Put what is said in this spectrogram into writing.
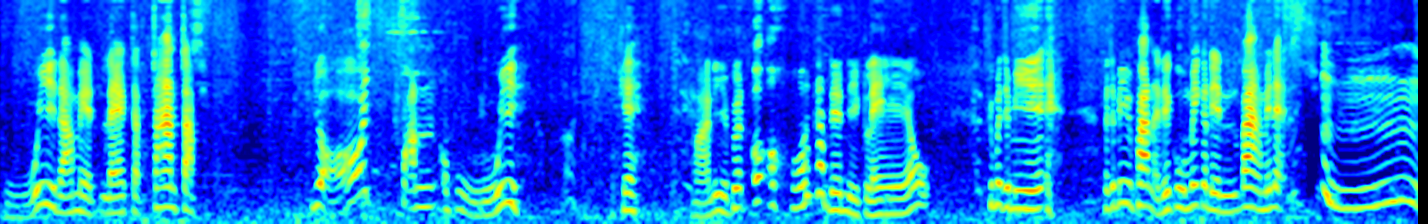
โอ้ยดาเมจแรงจัดจ้านจัดหยอยฟันโอ้โหย มานี่เพื่อน โอ้โหกระเด็นอีกแล้ว คือมันจะมี มันจะไม่มีพันไหนที่กูไม่กระเด็นบ้างไหมเนี่ย อืม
